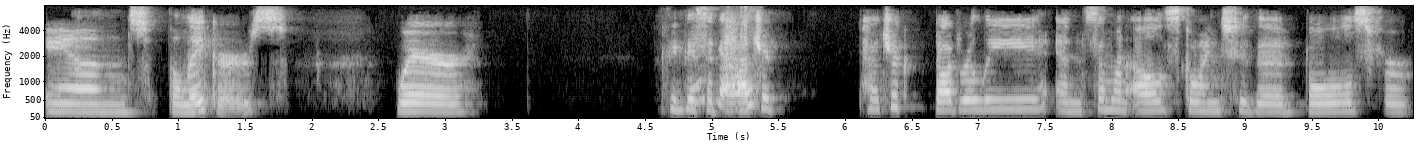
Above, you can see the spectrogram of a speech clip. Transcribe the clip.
and the Lakers, where I think they said. Patrick Patrick Beverley and someone else going to the Bulls for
